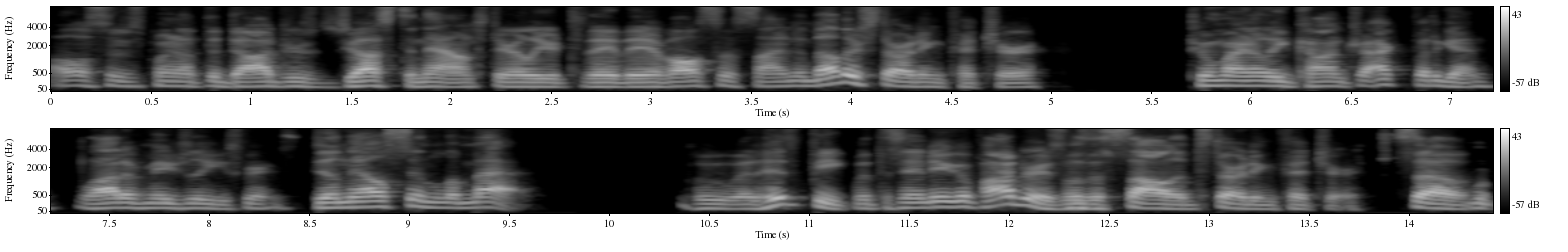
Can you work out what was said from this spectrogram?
I'll also just point out the Dodgers just announced earlier today they have also signed another starting pitcher to a minor league contract, but again, a lot of major league experience. Dinelson Lamet, who at his peak with the San Diego Padres was a solid starting pitcher. So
